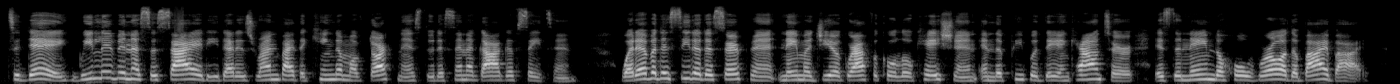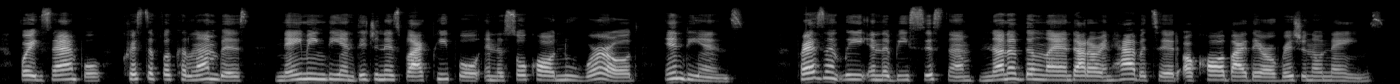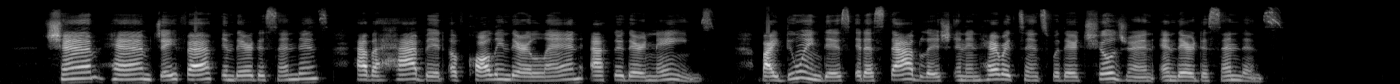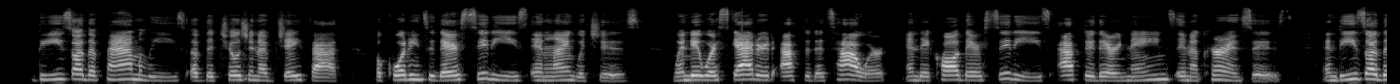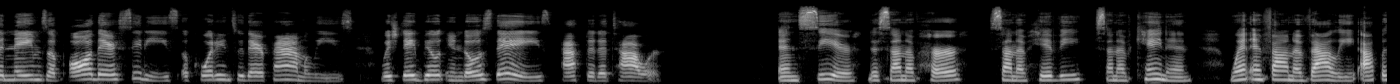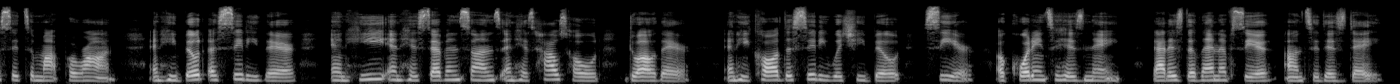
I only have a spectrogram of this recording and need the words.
Today, we live in a society that is run by the kingdom of darkness through the synagogue of Satan. Whatever the seed of the serpent, name a geographical location, and the people they encounter is the name the whole world abide by. For example, Christopher Columbus naming the indigenous black people in the so-called New World Indians. Presently in the beast system, none of the land that are inhabited are called by their original names. Shem, Ham, Japheth, and their descendants have a habit of calling their land after their names. By doing this, it established an inheritance for their children and their descendants. These are the families of the children of Japheth, according to their cities and languages, when they were scattered after the tower, and they called their cities after their names and occurrences. And these are the names of all their cities according to their families, which they built in those days after the tower. And Seir, the son of Hur, son of Hivi, son of Canaan, went and found a valley opposite to Mount Paran, and he built a city there, and he and his seven sons and his household dwell there. And he called the city which he built Seir, according to his name. That is the land of Seir unto this day.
